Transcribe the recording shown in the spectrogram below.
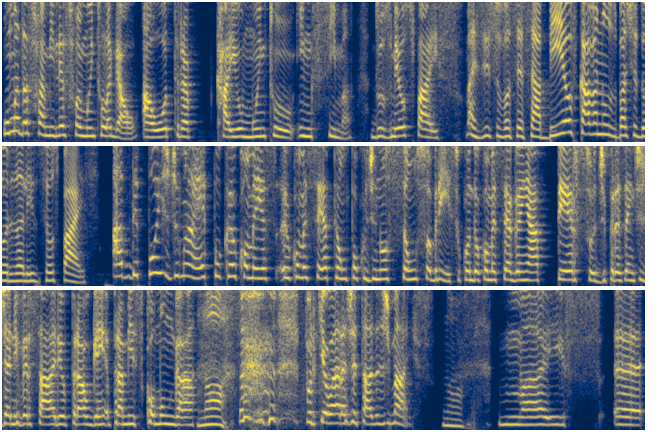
Uma das famílias foi muito legal, a outra caiu muito em cima dos meus pais. Mas isso você sabia ou ficava nos bastidores ali dos seus pais? Ah, depois de uma época eu, comecei, eu comecei a ter um pouco de noção sobre isso. Quando eu comecei a ganhar terço de presente de aniversário para alguém para me excomungar. Nossa. porque eu era agitada demais. Nossa. Mas é,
